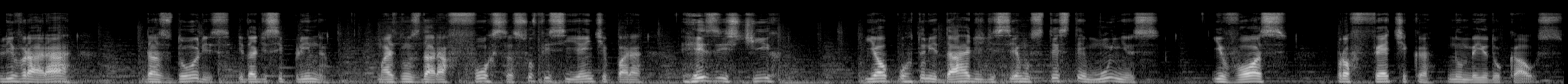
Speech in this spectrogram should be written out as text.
livrará das dores e da disciplina, mas nos dará força suficiente para resistir e a oportunidade de sermos testemunhas e voz profética no meio do caos.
